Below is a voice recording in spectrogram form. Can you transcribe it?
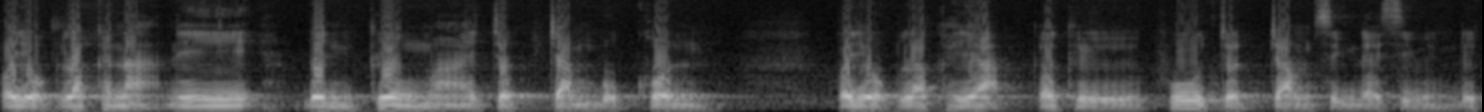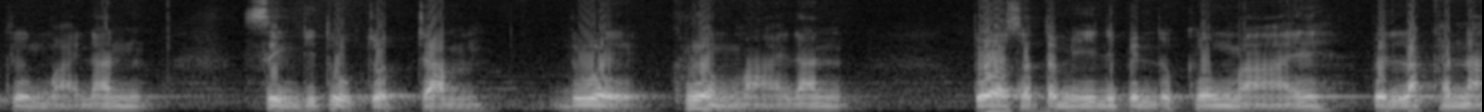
ประโยคลักษณะนี้เป็นเครื่องหมายจดจำบุคคล ประโยคลักขยะก็คือผู้จดจำสิ่งใดสิ่งหนึ่งด้วยเครื่องหมายนั้น สิ่งที่ถูกจดจำด้วยเครื่องหมายนั้น ตัวสัตตมีนี่เป็นตัวเครื่องหมาย เป็นลักษณะ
